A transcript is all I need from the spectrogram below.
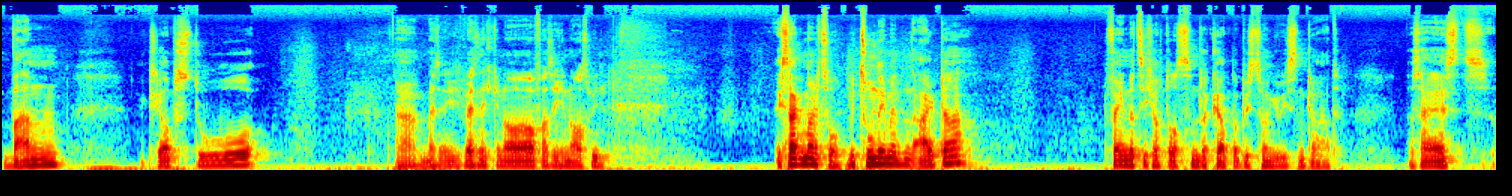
wann glaubst du, ah, ich weiß nicht genau, auf was ich hinaus will. Ich sage mal so, mit zunehmendem Alter verändert sich auch trotzdem der Körper bis zu einem gewissen Grad. Das heißt,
